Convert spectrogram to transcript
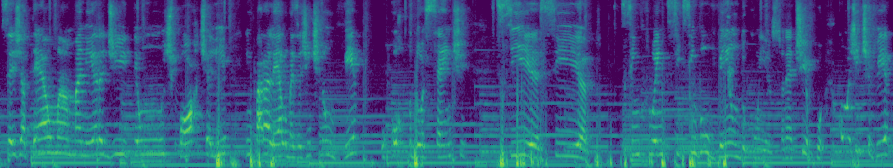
seja até uma maneira de ter um esporte ali em paralelo, mas a gente não vê o corpo docente se, se se, influen se, se envolvendo com isso, né? Tipo, como a gente vê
